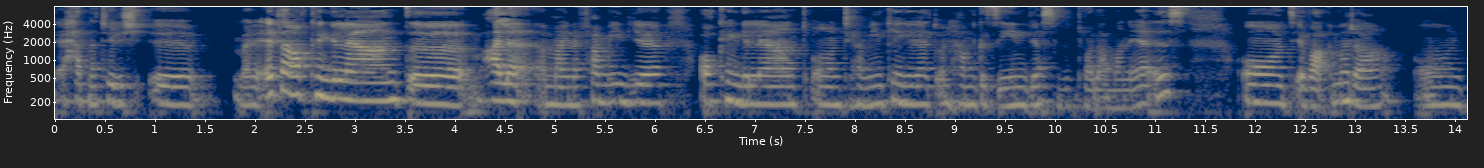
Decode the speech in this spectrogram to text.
er hat natürlich äh, meine Eltern auch kennengelernt, äh, alle meine Familie auch kennengelernt und die haben ihn kennengelernt und haben gesehen, was für ein toller Mann er ist. Und er war immer da und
